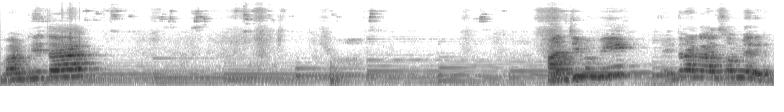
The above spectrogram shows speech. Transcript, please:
ਮਨਪ੍ਰੀਤ! ਹਾਂਜੀ ਮੰਮੀ। ਇਧਰ ਆ ਗੱਲ ਸੁਣ ਮੇਰੀ।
